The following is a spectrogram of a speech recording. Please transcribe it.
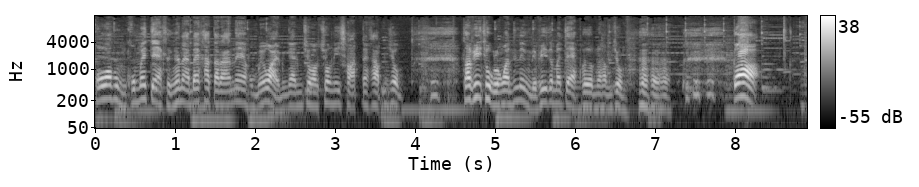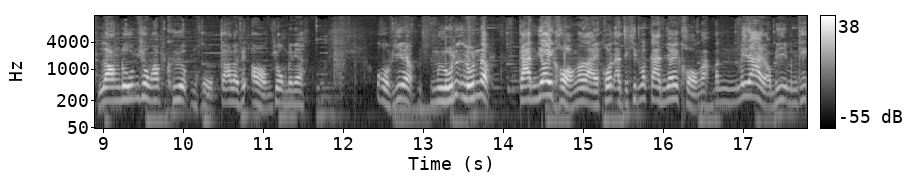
เพราะว่าผมคงไม่แจกถึงขนาดได้คาตานาแน่ผมไม่ไหวเหมือนกันผู้ชมช่วงนี้ช็อตนะครับคุณผู้ชม ถ้าพี่ถูกรางวัลที่หนึ่งเดี๋ยวพี่จะมาแจกเพิ่มนะครับคุณผู้ชม ก็ลองดูคุณผู้ชมครับคือโอ้โหก้าร้อยเพชรออกคุณผู้ชมเป็นไงโอ้โหพี่แบบลุ้นลุ้นแบบการย่อยของหลายคนอาจจะคิดว่าการย่อยของอะมันไม่ได้หรอกพี่มันแค่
